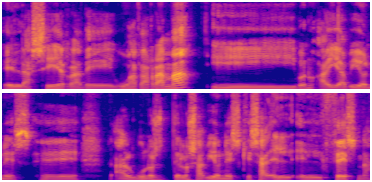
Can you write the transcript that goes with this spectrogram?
en la Sierra de Guadarrama y bueno, hay aviones, algunos de los aviones que sale, el, Cessna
